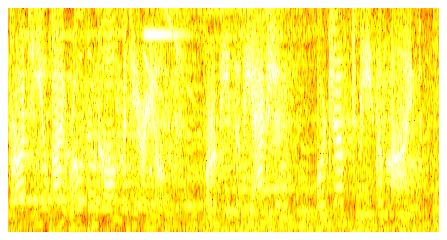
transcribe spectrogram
Brought to you by Rosenkopf Materials. For a piece of the action, or just peace of mind.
